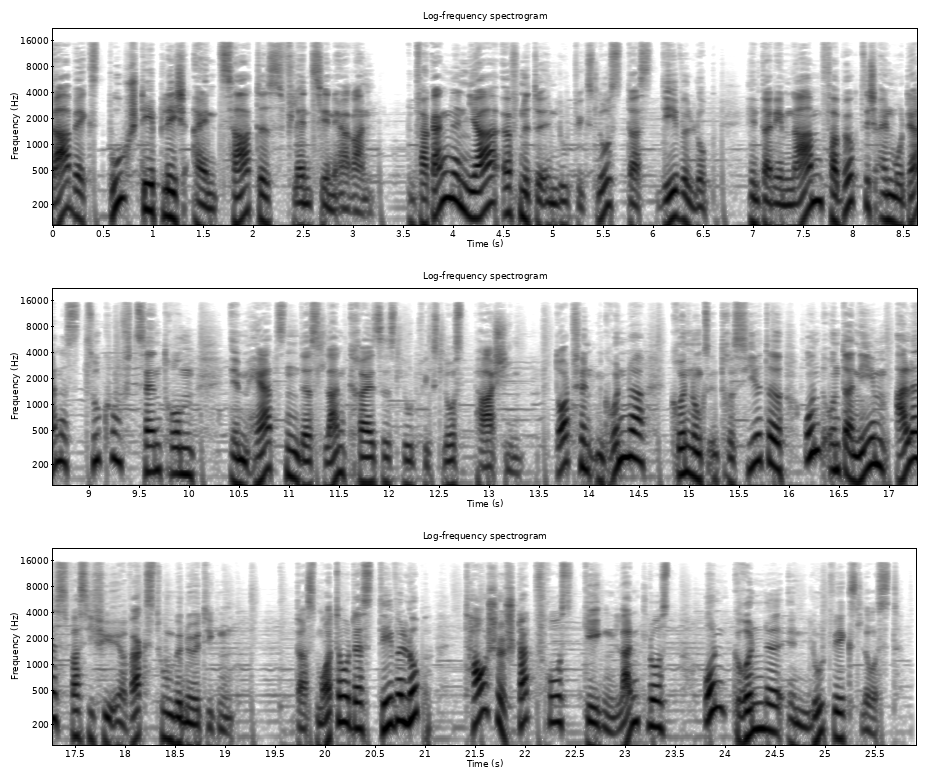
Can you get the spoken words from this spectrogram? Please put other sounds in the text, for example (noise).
Da wächst buchstäblich ein zartes Pflänzchen heran. Im vergangenen Jahr öffnete in Ludwigslust das Develop hinter dem Namen verbirgt sich ein modernes Zukunftszentrum im Herzen des Landkreises Ludwigslust-Parchim. Dort finden Gründer, Gründungsinteressierte und Unternehmen alles, was sie für ihr Wachstum benötigen. Das Motto des Develop: Tausche Stadtfrust gegen Landlust und Gründe in Ludwigslust.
